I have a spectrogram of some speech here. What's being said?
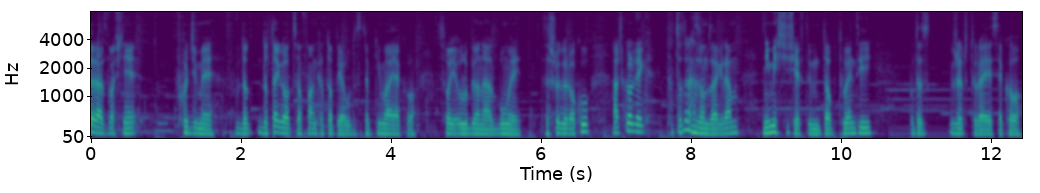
teraz właśnie wchodzimy do, do tego, co Funkatopia udostępniła jako swoje ulubione albumy zeszłego roku. Aczkolwiek to, co teraz wam zagram, nie mieści się w tym top 20, bo to jest rzecz, która jest jako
